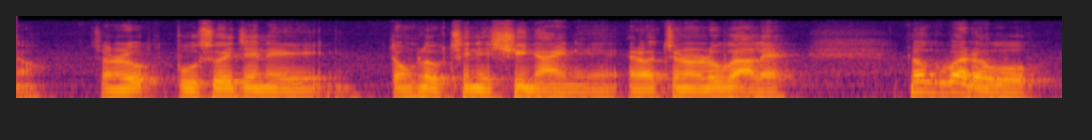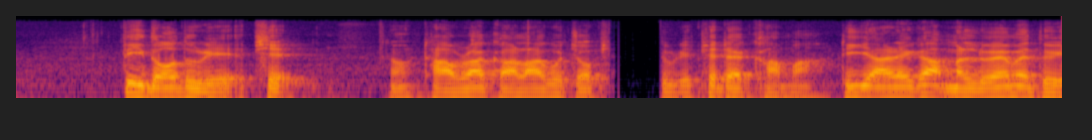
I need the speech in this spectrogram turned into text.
နော်ကျွန်တော်တို့ပူဆွေးခြင်းတွေတုံ့လှုပ်ခြင်းတွေရှိနိုင်တယ်အဲ့တော့ကျွန်တော်တို့ကလည်းနှုတ်ကပတ်တော်ကိုတည်တော်သူတွေအဖြစ်နော်သာဝရကာလကိုကြောဖြစ်သူတွေဖြစ်တဲ့ခါမှာဒီຢာတွေကမလွဲမသွေ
